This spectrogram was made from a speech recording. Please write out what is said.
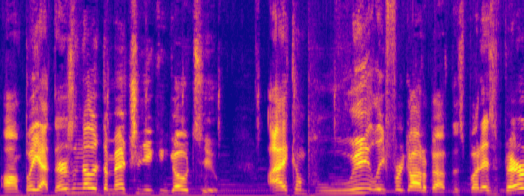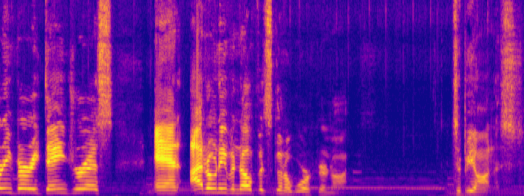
Um, but yeah, there's another dimension you can go to. I completely forgot about this, but it's very very dangerous, and I don't even know if it's gonna work or not. To be honest,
